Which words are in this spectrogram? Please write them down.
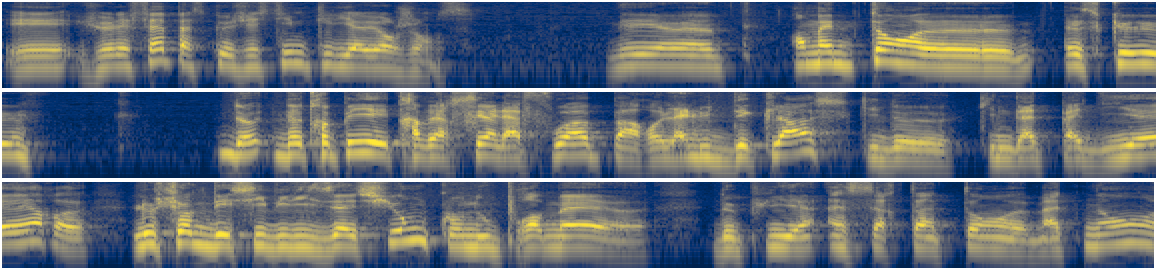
Et je l'ai fait parce que j'estime qu'il y a urgence. Mais euh, en même temps, euh, est-ce que notre pays est traversé à la fois par la lutte des classes, qui ne, date pas d'hier, le choc des civilisations qu'on nous promet euh, depuis un certain temps maintenant,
